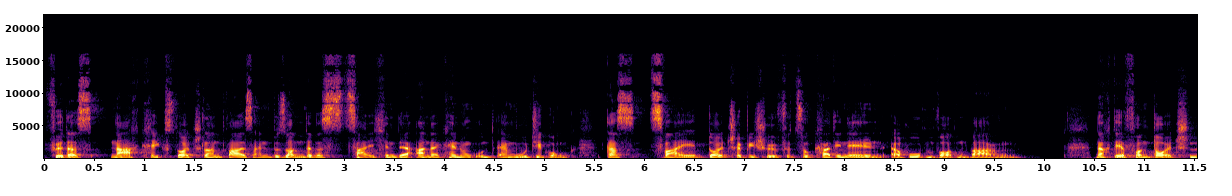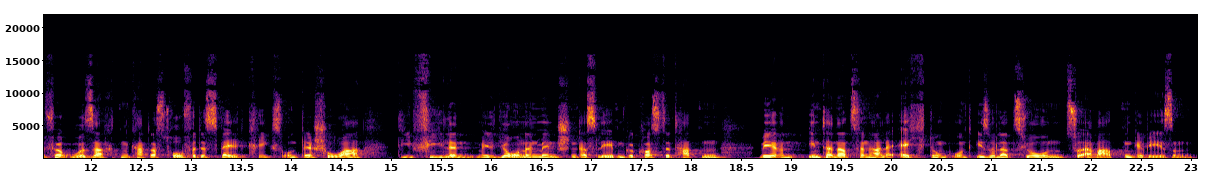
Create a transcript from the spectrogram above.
Für das Nachkriegsdeutschland war es ein besonderes Zeichen der Anerkennung und Ermutigung, dass zwei deutsche Bischöfe zu Kardinälen erhoben worden waren. Nach der von Deutschen verursachten Katastrophe des Weltkriegs und der Shoah, die vielen Millionen Menschen das Leben gekostet hatten, wären internationale Ächtung und Isolation zu erwarten gewesen.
